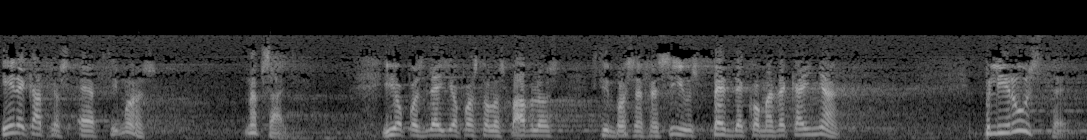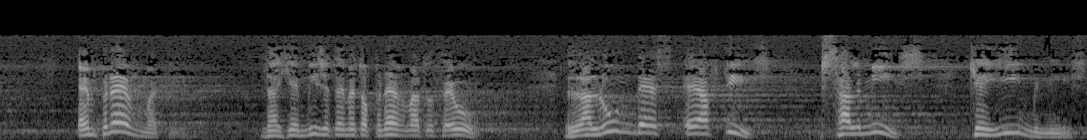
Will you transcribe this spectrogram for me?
Είναι κάποιος εύθυμος να ψάλει ή όπως λέγει ο Απόστολος Παύλος στην προς Εφεσίους 5,19 πληρούστε εμπνεύματι να γεμίζετε με το πνεύμα του Θεού λαλούντες εαυτής ψαλμής και ύμνης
